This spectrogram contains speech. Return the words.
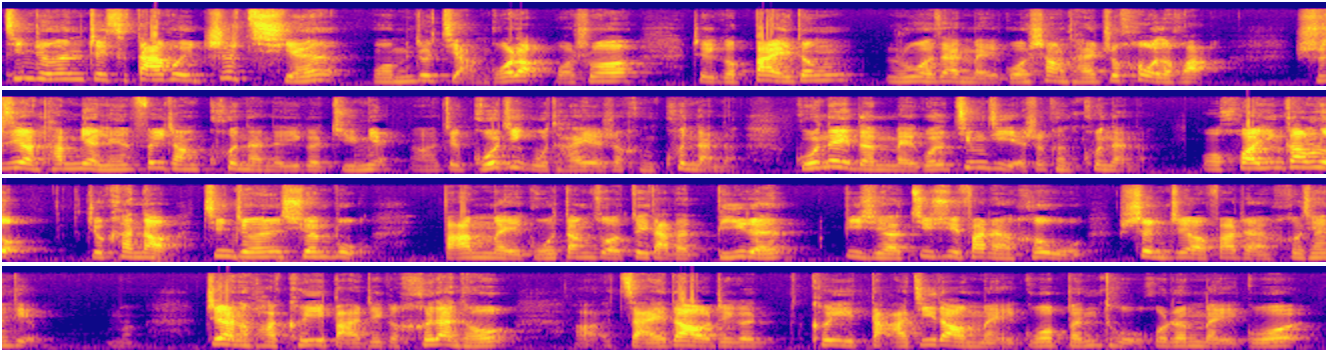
金正恩这次大会之前，我们就讲过了，我说这个拜登如果在美国上台之后的话，实际上他面临非常困难的一个局面啊，这国际舞台也是很困难的，国内的美国的经济也是很困难的。我话音刚落，就看到金正恩宣布把美国当做最大的敌人，必须要继续发展核武，甚至要发展核潜艇啊，这样的话可以把这个核弹头。啊，载到这个可以打击到美国本土或者美国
